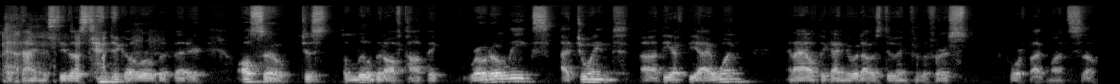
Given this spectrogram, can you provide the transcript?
dynasty. Those tend to go a little bit better. Also, just a little bit off topic. Roto leagues. I joined uh, the FBI one, and I don't think I knew what I was doing for the first four or five months. So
